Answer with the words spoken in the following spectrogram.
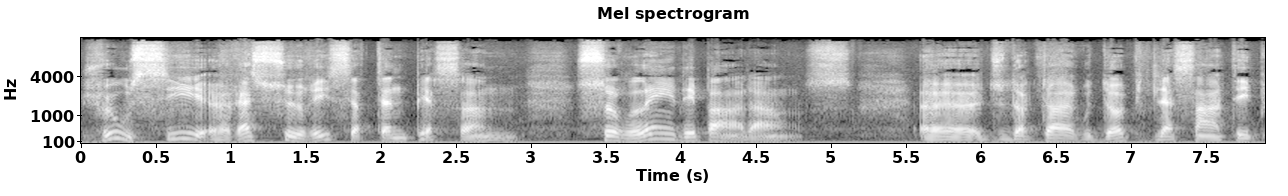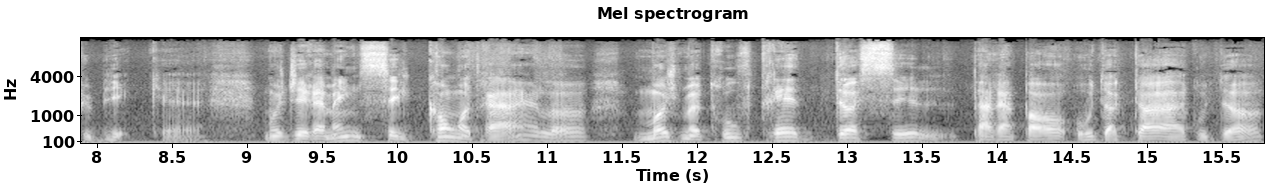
Je veux aussi euh, rassurer certaines personnes sur l'indépendance euh, du docteur Arruda puis de la santé publique. Euh, moi, je dirais même c'est le contraire. Là. Moi, je me trouve très docile par rapport au docteur Arruda.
